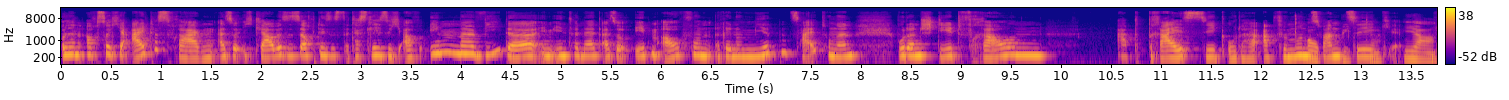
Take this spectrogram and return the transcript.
Und dann auch solche Altersfragen. Also ich glaube, es ist auch dieses, das lese ich auch immer wieder im Internet, also eben auch von renommierten Zeitungen, wo dann steht, Frauen ab 30 oder ab 25. Oh, ja.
